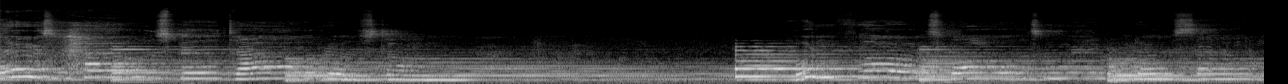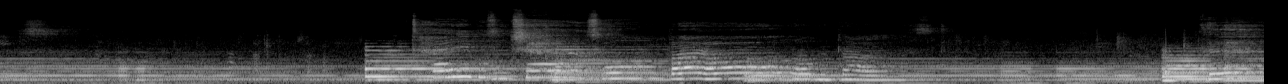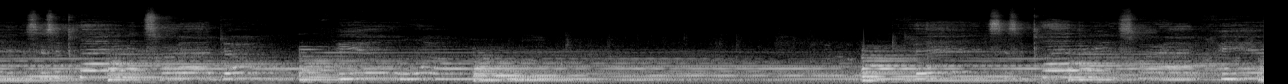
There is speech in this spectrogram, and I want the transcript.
There is a house built out of stone. Wooden floors, walls, and window sills. Tables and chairs worn by home.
